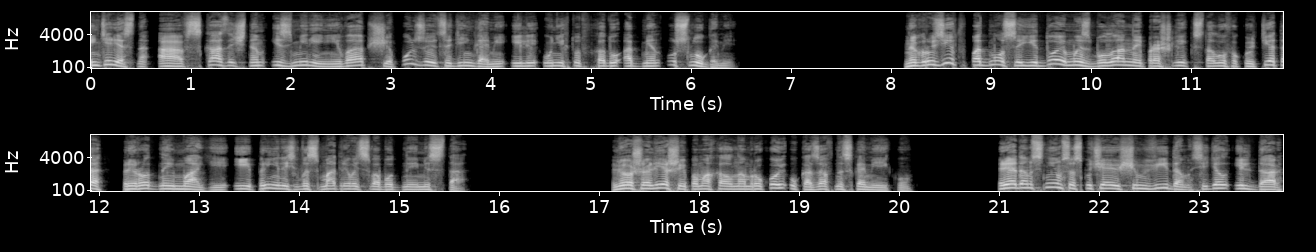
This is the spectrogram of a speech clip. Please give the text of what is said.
Интересно, а в сказочном измерении вообще пользуются деньгами или у них тут в ходу обмен услугами? Нагрузив подносы едой, мы с Буланной прошли к столу факультета природной магии и принялись высматривать свободные места. Леша Леший помахал нам рукой, указав на скамейку. Рядом с ним со скучающим видом сидел Ильдар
